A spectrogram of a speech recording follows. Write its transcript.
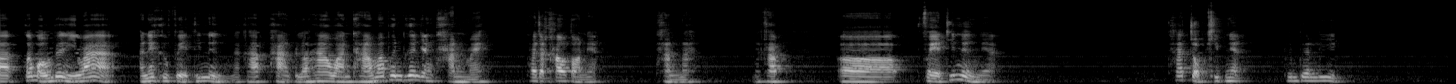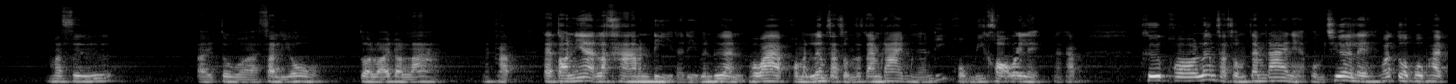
าต้องบอกเพื่อนๆอย่างนี้ว่า อันนี้คือเฟสที่หนึ่งนะครับผ่านไปแล้วห้าวันถามว่าเพื่อนๆยังทันไหมถ้าจะเข้าตอนเนี้ยทันนะนะครับเอ่อเฟสที่หนึ่งเนี่ยถ้าจบคลิปเนี่ยเพื่อนๆรีบมาซื้อ ไอตัวซาริโอตัวร้อยดอลลาร์นะครับแต่ตอนนี้ราคามันดีนะดีเพื่อนๆ เพราะว่าพอมันเริ่มสะสมสแตมได้เหมือนที่ผมวิเคราะห์ไว้เลยนะครับคือพอเริ่มสะสมสแตมได้เนี่ยผมเชื่อเลยว่าตัวโปรไฟล์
